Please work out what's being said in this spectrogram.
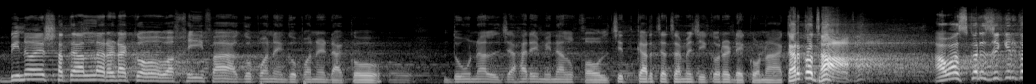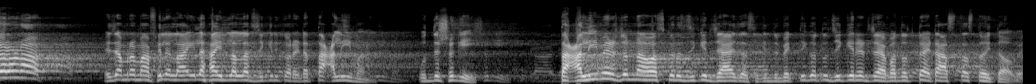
বিনয়ের সাথে আল্লাহর ডাকো, ওয়া খীফা। গোপনে গোপনে ডাকো। দুনাল জাহারে মিনাল কৌল চিৎকার চেঁচামেচি করে ডেকো না। কার কথা? আওয়াজ করে জিকির করো না। এই যে আমরা মাহফিলে লা ইলাহা ইল্লাল্লাহর জিকির করে, এটা তালিমান। উদ্দেশ্য কি? তালিমের জন্য আওয়াজ করে জিকির জায়েজ আছে, কিন্তু ব্যক্তিগত জিকিরের যে আবাদতটা, এটা আস্তে আস্তে হইতে হবে।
